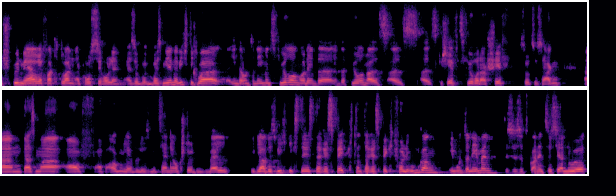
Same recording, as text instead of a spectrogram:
spielen mehrere Faktoren eine große Rolle. Also was mir immer wichtig war in der Unternehmensführung oder in der, in der Führung als, als, als Geschäftsführer oder als Chef sozusagen, ähm, dass man auf, auf Augenlevel ist mit seinen Angestellten. Weil ich glaube, das Wichtigste ist der Respekt und der respektvolle Umgang im Unternehmen. Das ist jetzt gar nicht so sehr nur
